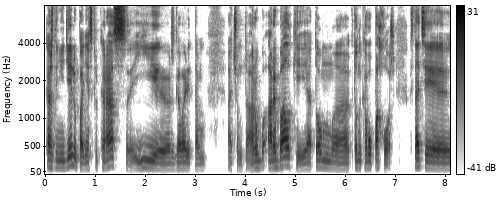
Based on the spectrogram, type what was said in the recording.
каждую неделю по несколько раз и разговаривать там о чем-то, о, рыб, о рыбалке и о том, э, кто на кого похож. Кстати,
